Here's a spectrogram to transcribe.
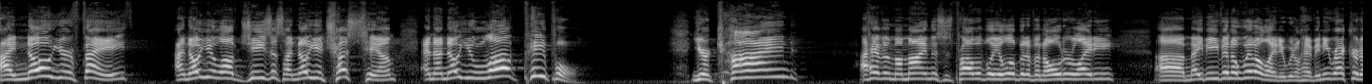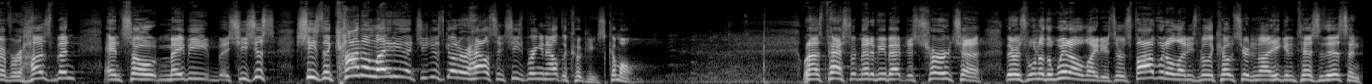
I know your faith. I know you love Jesus. I know you trust Him. And I know you love people. You're kind. I have in my mind this is probably a little bit of an older lady. Uh, maybe even a widow lady. We don't have any record of her husband. And so maybe she's just, she's the kind of lady that you just go to her house and she's bringing out the cookies. Come on. When I was pastor at Meadowview Baptist Church, uh, there was one of the widow ladies. There's five widow ladies. Brother Cope's here tonight. He can attest to this. And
